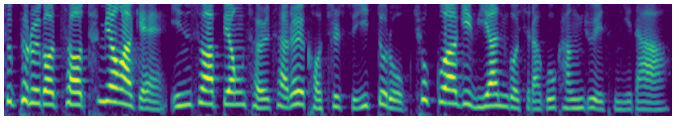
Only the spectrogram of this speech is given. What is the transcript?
투표를 거쳐 투명하게 인수합병 절차를 거칠 수 있도록 촉구하기 위한 것이라고 강조했습니다.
